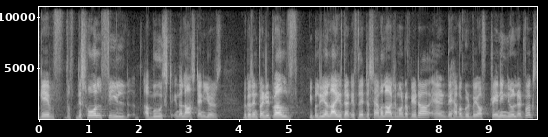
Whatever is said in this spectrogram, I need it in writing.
gave the, this whole field a boost in the last 10 years. Because in 2012, people realized that if they just have a large amount of data and they have a good way of training neural networks,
